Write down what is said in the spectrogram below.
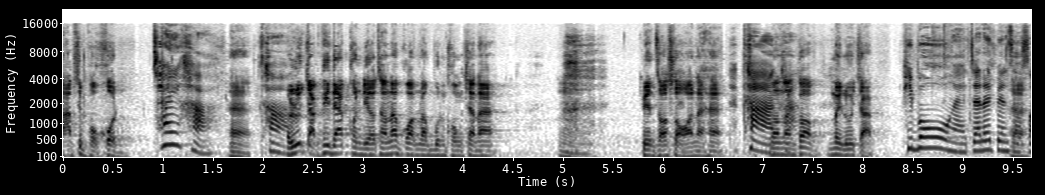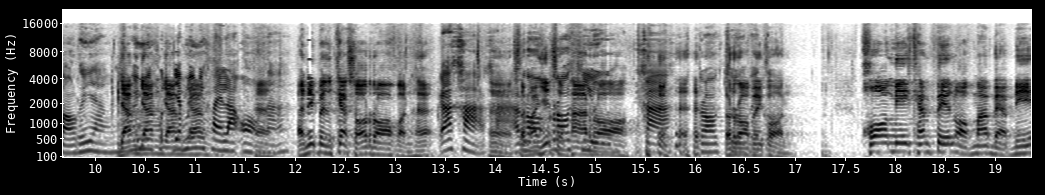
สามสิบหกคน ใช่ค่ะฮะค่ะ รู้จักพี่แดกคนเดียวทางนครบางบุญคงชนะอืม เป็นสสนะฮะค่ะนอกนั้นค่ะก็ไม่รู้จักพี่โบไงจะได้เป็นสสหรือยังยังไม่ยังมียังยังไม่มีใครลาออกนะฮอันนี้เป็นแค่สรอก่อนฮะก็ค่ะค่ะสมาชิกสภาคิวรอค่ะรอคิวรอไปก่อน พอมีแคมเปญออกมาแบบนี้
